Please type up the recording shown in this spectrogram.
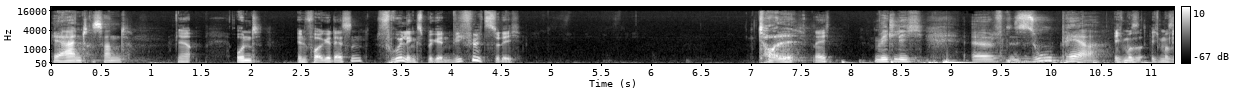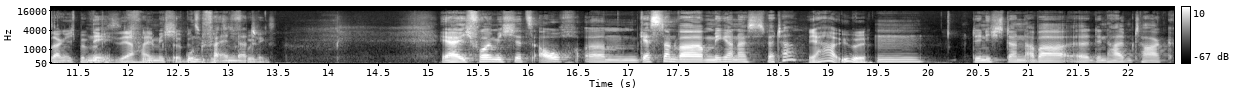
Ja, interessant. Ja. Und infolgedessen Frühlingsbeginn. Wie fühlst du dich? Toll. Echt? Wirklich äh, super. Ich muss, ich muss sagen, ich bin Nee, wirklich sehr ich fühle hyped mich äh, unverändert. Frühlings. Ja, ich freue mich jetzt auch. Ähm, gestern war mega nices Wetter, Ja, übel. mh, den ich dann aber äh, den halben Tag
